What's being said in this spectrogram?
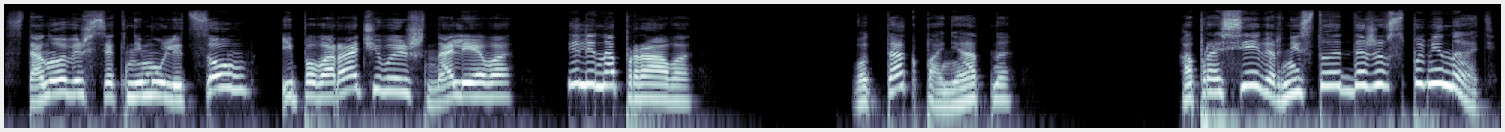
Становишься к нему лицом и поворачиваешь налево или направо. Вот так понятно. А про север не стоит даже вспоминать.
